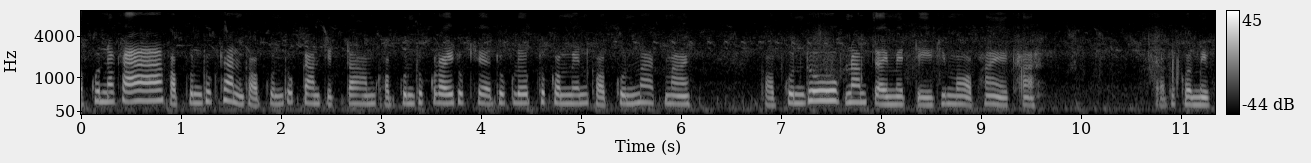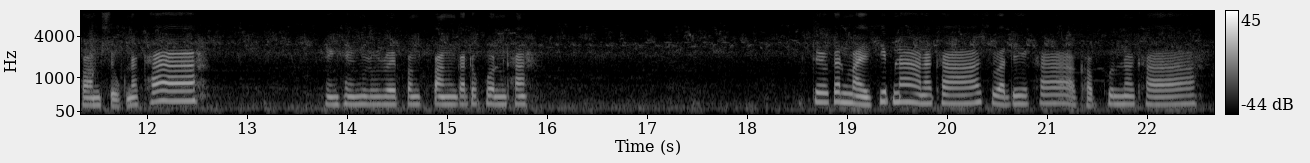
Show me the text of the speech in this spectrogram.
ขอบคุณนะคะ ขอบคุณทุกท่าน ขอบคุณทุกการติดตาม ขอบคุณทุกไลค์ทุกแชร์ ทุกเลิฟ ทุกคอมเมนต์ ขอบคุณมากมาย ขอบคุณทุกน้ำใจเมตตรีที่มอบให้ค่ะ ขอทุกคนมีความสุขนะคะเฮงๆรวยๆปังๆกันทุกคนค่ะ เจอกันใหม่คลิปหน้านะคะ สวัสดีค่ะ ขอบคุณนะคะ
